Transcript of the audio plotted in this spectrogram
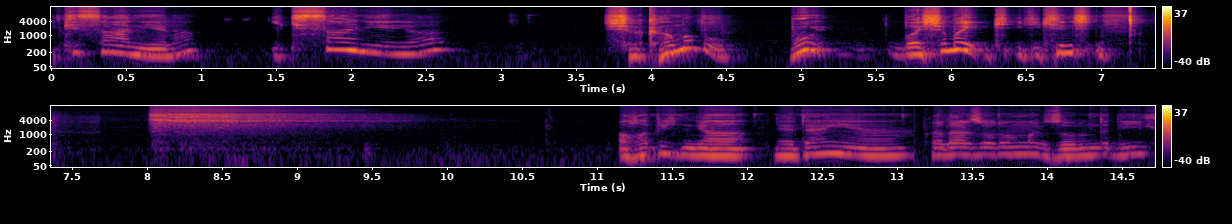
İki saniye lan. İki saniye ya. Şaka mı bu? Bu başıma iki- ikinci... Abi ya neden ya? Bu kadar zor olmak zorunda değil.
